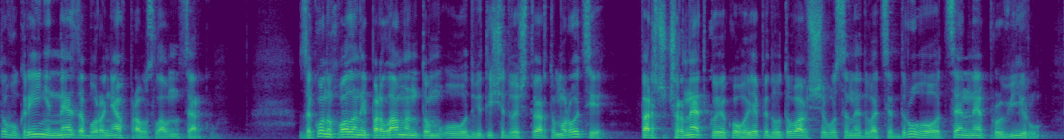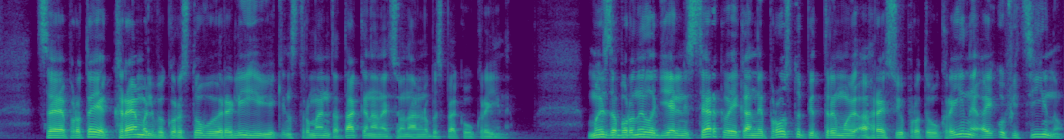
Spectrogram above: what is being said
ніхто в Україні не забороняв православну церкву. Закон, ухвалений парламентом у 2024 році, першу чернетку якого я підготував ще восени 22-го, це не про віру. Це про те, як Кремль використовує релігію як інструмент атаки на національну безпеку України. Ми заборонили діяльність церкви, яка не просто підтримує агресію проти України, а й офіційно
